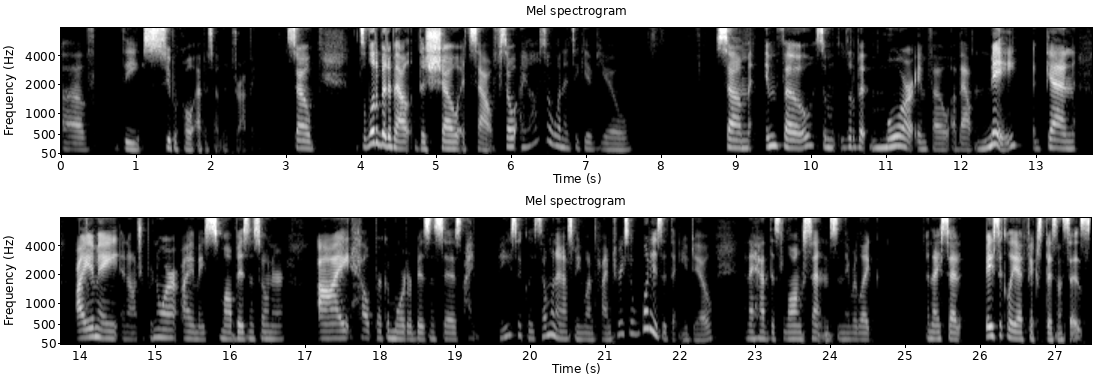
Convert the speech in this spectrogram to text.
of the super cool episode that's dropping. So it's a little bit about the show itself. So I also wanted to give you some info, some little bit more info about me. Again, I am a an entrepreneur. I am a small business owner. I help brick and mortar businesses. I basically, someone asked me one time, Theresa, what is it that you do? And I had this long sentence, and they were like, and I said, basically, I fix businesses.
